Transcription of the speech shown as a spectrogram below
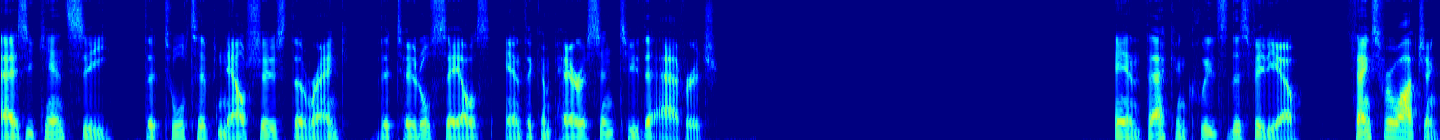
As you can see, the tooltip now shows the rank, the total sales, and the comparison to the average. And that concludes this video. Thanks for watching.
